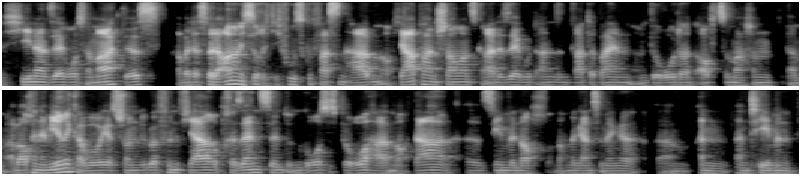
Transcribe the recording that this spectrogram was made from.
China ein sehr großer Markt ist, aber dass wir da auch noch nicht so richtig Fuß gefasst haben. Auch Japan schauen wir uns gerade sehr gut an, sind gerade dabei, ein, Büro dort aufzumachen. Ähm, aber auch in Amerika, wo wir jetzt schon über fünf Jahre präsent sind und ein großes Büro haben, auch da äh, sehen wir noch, noch eine ganze Menge ähm, an, an Themen,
